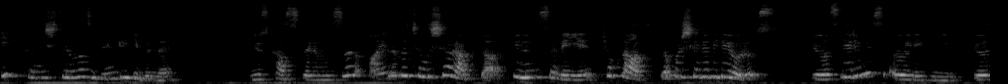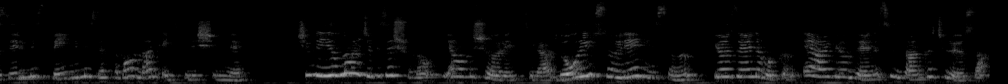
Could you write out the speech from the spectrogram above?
İlk tanıştığınız günkü gibi mi? Yüz kaslarımızı aynada çalışarak da gülümsemeyi çok rahatlıkla başarabiliyoruz. Gözlerimiz öyle değil. Gözlerimiz beynimizle tamamen etkileşimli. Şimdi yıllarca bize şunu yanlış öğrettiler. Doğruyu söyleyen insanın gözlerine bakın. Eğer gözlerini sizden kaçırıyorsa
